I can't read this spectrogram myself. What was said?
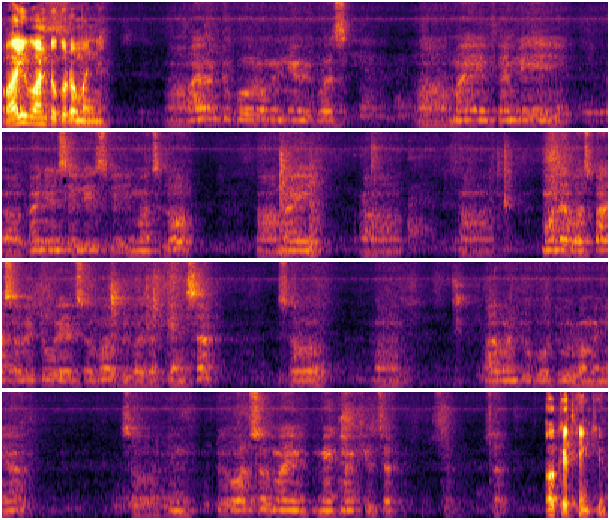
why you want to go Romania? uh, I want to go Romania because uh, my family uh, financial is very much low. Uh, my uh, uh, mother was passed away two years ago because of cancer, so uh, I want to go to Romania. So in to also my make my future. So, so Okay, thank you.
